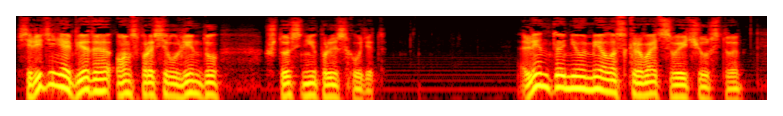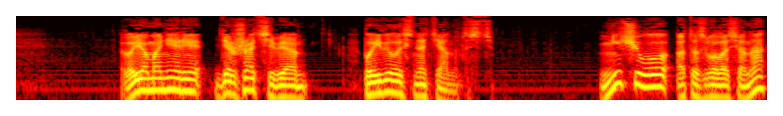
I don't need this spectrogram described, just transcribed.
В середине обеда он спросил Линду, что с ней происходит. Линда не умела скрывать свои чувства. В ее манере держать себя появилась натянутость. «Ничего», — отозвалась она,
